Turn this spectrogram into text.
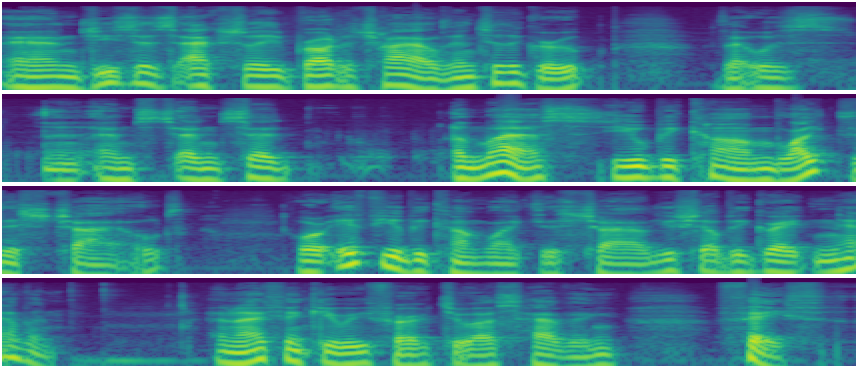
And Jesus actually brought a child into the group that was, and, and said, Unless you become like this child, or if you become like this child, you shall be great in heaven. And I think he referred to us having faith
